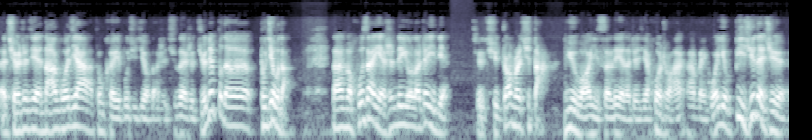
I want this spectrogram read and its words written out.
呃，全世界哪个国家都可以不去救的，是现在是绝对不能不救的。那么胡塞也是利用了这一点，就去专门去打。运往以色列的这些货船啊，美国又必须得去，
